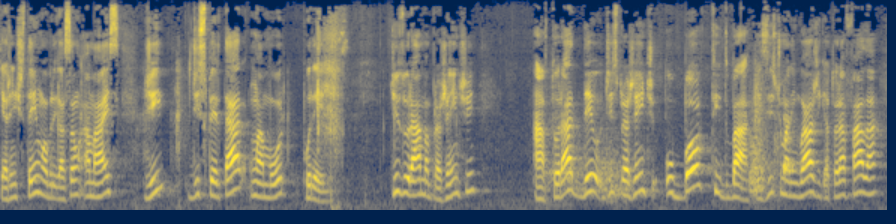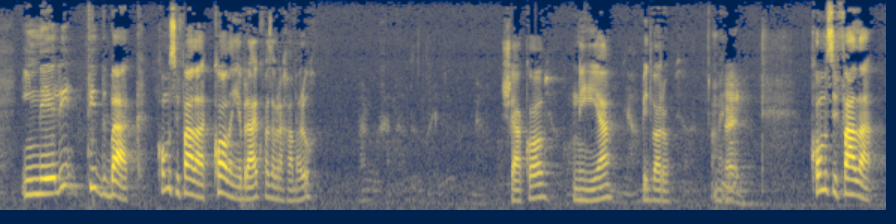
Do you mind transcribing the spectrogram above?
que a gente tem uma obrigação a mais de despertar um amor por eles. Diz o Rama pra gente, a Torá deu, diz pra gente o botidbak. Existe uma linguagem que a Torá fala e nele tidbak. Como se fala cola em hebraico? Faz a brachá, Baruch. Sheakol, Nihia, Bidvarot. Amém. Como se fala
